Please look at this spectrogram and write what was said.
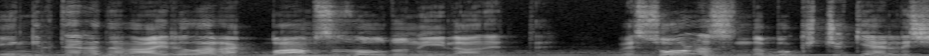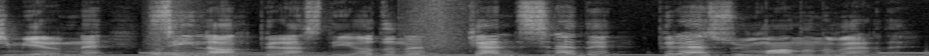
İngiltere'den ayrılarak bağımsız olduğunu ilan etti. Ve sonrasında bu küçük yerleşim yerine Sealand Prensliği adını kendisine de prens unvanını verdi.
